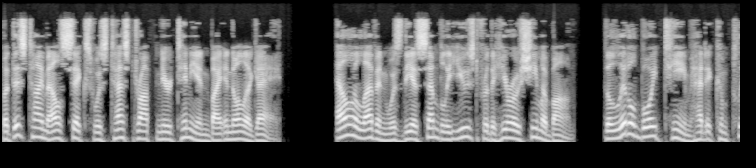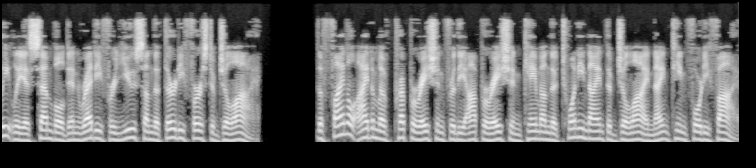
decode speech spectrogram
but this time L6 was test dropped near Tinian by Enola Gay. L11 was the assembly used for the Hiroshima bomb. The Little Boy team had it completely assembled and ready for use on 31 July. The final item of preparation for the operation came on 29 July 1945.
